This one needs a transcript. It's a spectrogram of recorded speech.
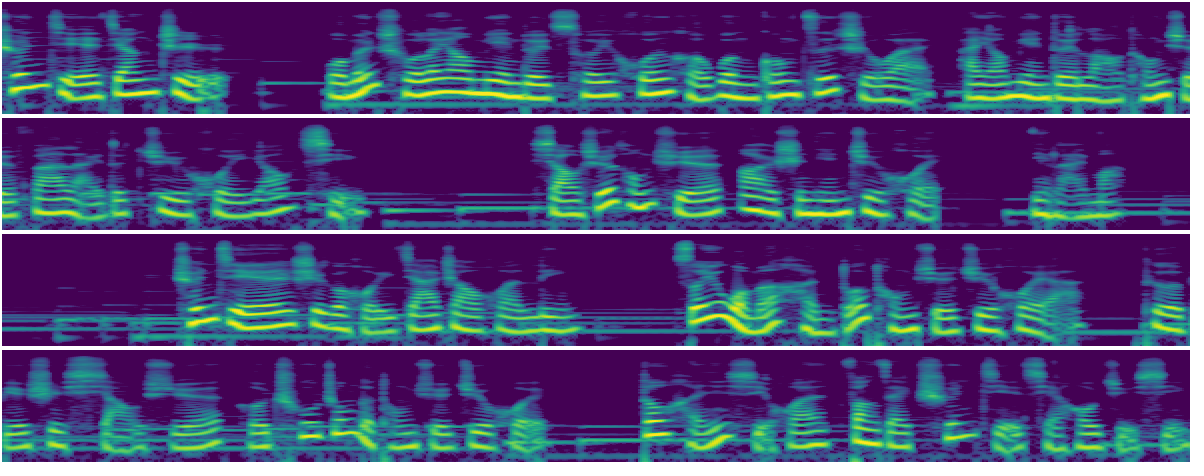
春节将至，我们除了要面对催婚和问工资之外，还要面对老同学发来的聚会邀请。小学同学二十年聚会，你来吗？春节是个回家召唤令，所以我们很多同学聚会啊，特别是小学和初中的同学聚会，都很喜欢放在春节前后举行，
